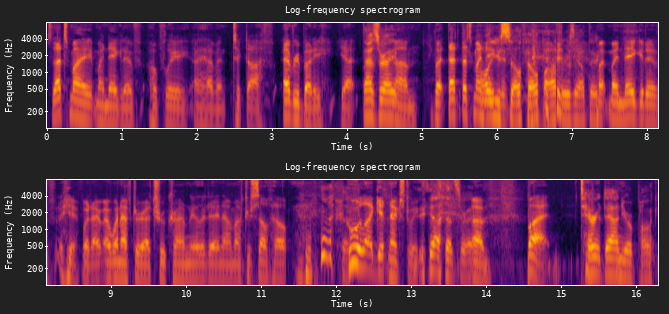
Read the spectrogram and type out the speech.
So that's my my negative. Hopefully, I haven't ticked off everybody yet. That's right. Um, but that that's my All you self help authors out there. my, my negative. Yeah, but I, I went after a true crime the other day. Now I'm after self help. Who will I get next week? yeah, that's right. Um, but Tear it down. You're a punk.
